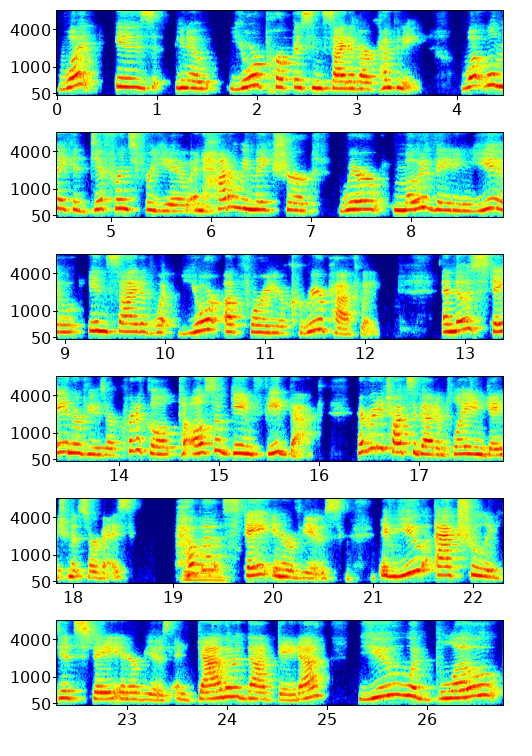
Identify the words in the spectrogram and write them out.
What is you know your purpose inside of our company what will make a difference for you and how do we make sure we're motivating you inside of what you're up for in your career pathway? And those stay interviews are critical to also gain feedback. Everybody talks about employee engagement surveys. How about mm. stay interviews? If you actually did stay interviews and gathered that data you would blow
